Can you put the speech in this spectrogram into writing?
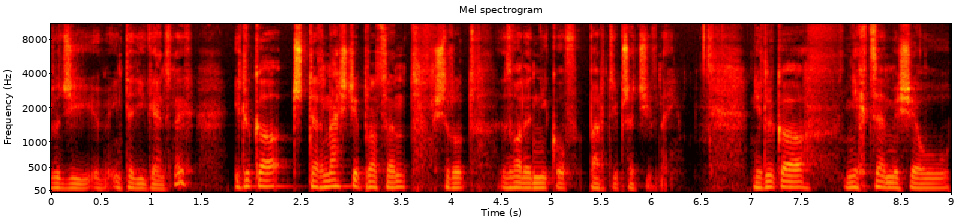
ludzi inteligentnych i tylko 14% wśród zwolenników partii przeciwnej. Nie tylko nie chcemy się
